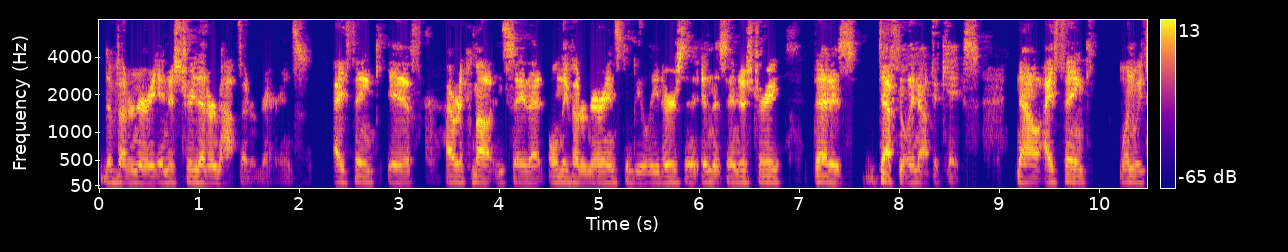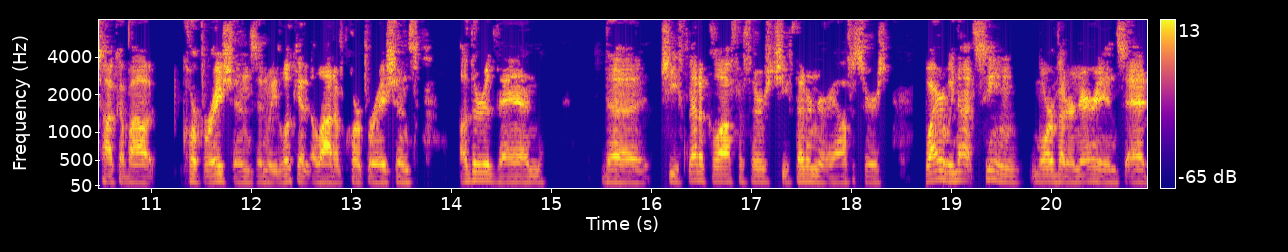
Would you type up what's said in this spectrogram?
the veterinary industry that are not veterinarians. I think if I were to come out and say that only veterinarians can be leaders in, in, this industry, that is definitely not the case. Now, I think when we talk about corporations and we look at a lot of corporations, other than the chief medical officers, chief veterinary officers, why are we not seeing more veterinarians at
